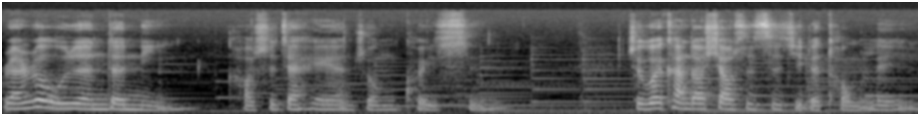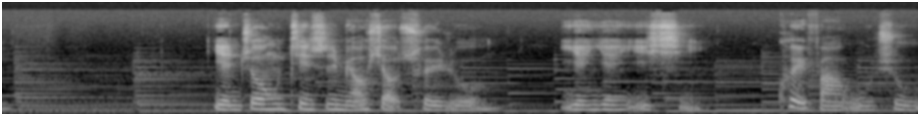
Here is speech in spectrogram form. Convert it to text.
软弱无能的你，好似在黑暗中窥视，只会看到笑视自己的同类，眼中尽是渺小脆弱、奄奄一息、匮乏无助、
